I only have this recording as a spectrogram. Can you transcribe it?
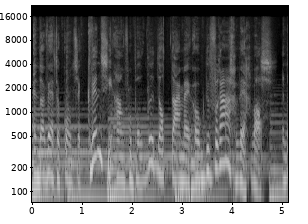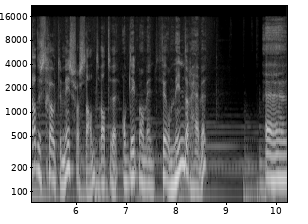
En daar werd een consequentie aan verbonden dat daarmee ook de vraag weg was. En dat is het grote misverstand, wat we op dit moment veel minder hebben. Uh,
